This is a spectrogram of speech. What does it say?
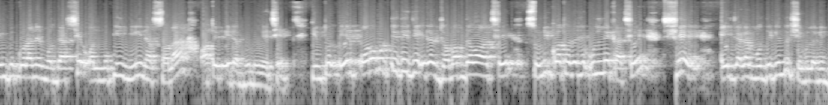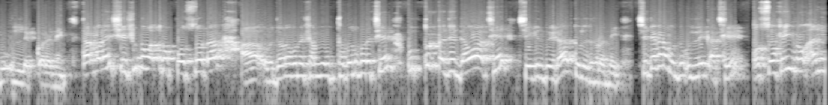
কিন্তু কোরআনের মধ্যে আসছে অল মুকিমিন সলা, অতএব এটা ভুল হয়েছে। কিন্তু এর পরবর্তীতে যে এটার জবাব দেওয়া আছে, সহি কথাটা যে উল্লেখ আছে, সে এই জায়গার মধ্যে কিন্তু সেগুলো কিন্তু উল্লেখ করে নেই। তার মানে সে শুধুমাত্র প্রশ্নটা জনগণের সামনে উত্থাপন করেছে। উত্তরটা যে দেওয়া আছে সে কিন্তু এটা তুলে ধরে নেই সে জায়গার মধ্যে উল্লেখ আছে والصحيح أن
